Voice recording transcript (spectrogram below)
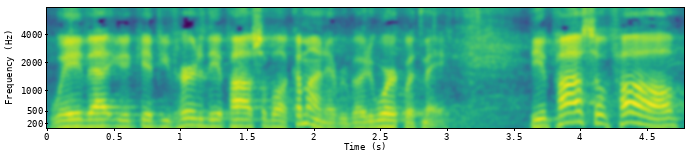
Wave at you if you've heard of the Apostle Paul. Come on, everybody, work with me. The Apostle Paul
